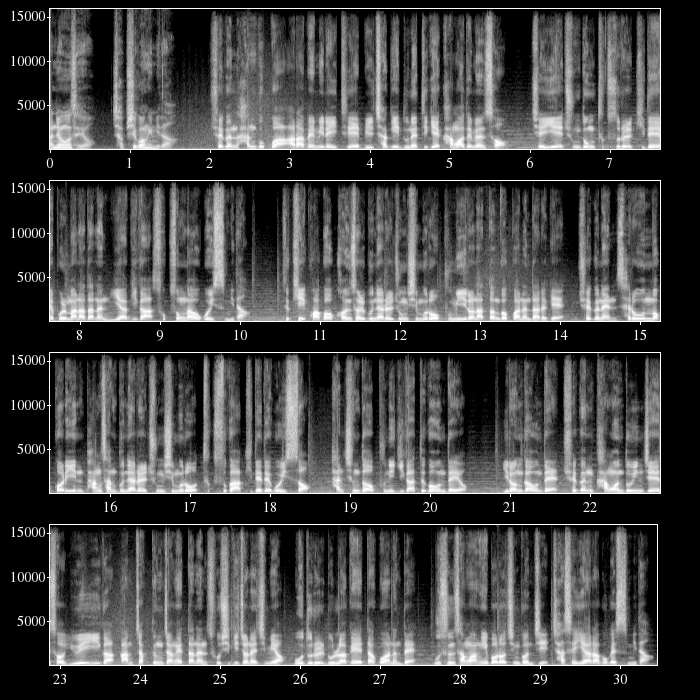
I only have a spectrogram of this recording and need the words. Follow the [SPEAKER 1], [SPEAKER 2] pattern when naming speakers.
[SPEAKER 1] 안녕하세요. 잡시광입니다.
[SPEAKER 2] 최근 한국과 아랍에미레이트의 밀착이 눈에 띄게 강화되면서 제2의 중동 특수를 기대해 볼 만하다는 이야기가 속속 나오고 있습니다. 특히 과거 건설 분야를 중심으로 붐이 일어났던 것과는 다르게 최근엔 새로운 먹거리인 방산 분야를 중심으로 특수가 기대되고 있어 한층 더 분위기가 뜨거운데요. 이런 가운데 최근 강원도 인제에서 UAE가 깜짝 등장했다는 소식이 전해지며 모두를 놀라게 했다고 하는데 무슨 상황이 벌어진 건지 자세히 알아보겠습니다.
